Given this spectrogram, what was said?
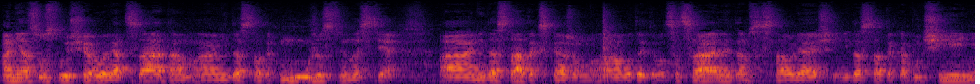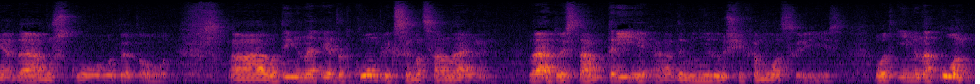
а не отсутствующая роль отца, там, а недостаток мужественности, а недостаток, скажем, а вот этой вот социальной там составляющей, недостаток обучения, да, мужского вот этого вот. Вот именно этот комплекс эмоциональный, да, то есть там три доминирующих эмоции есть. Вот именно он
